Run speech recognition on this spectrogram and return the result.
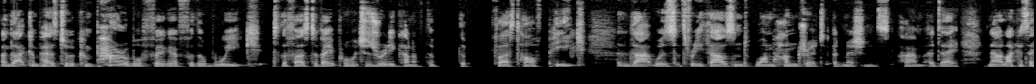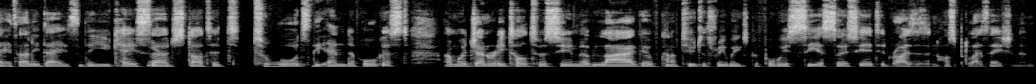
And that compares to a comparable figure for the week to the 1st of April, which is really kind of the, the first half peak. That was 3,100 admissions um, a day. Now, like I say, it's early days. The UK surge yeah. started towards the end of August, and we're generally told to assume a lag of kind of two to three weeks before we see associated rises in hospitalization and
